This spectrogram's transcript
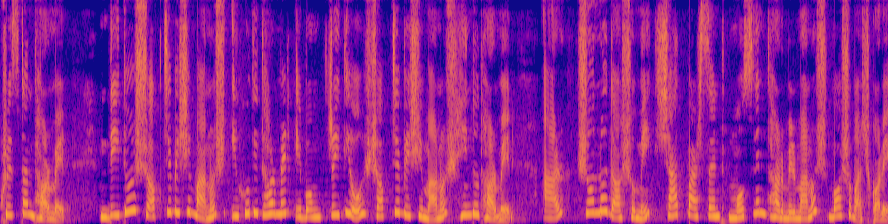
খ্রিস্টান ধর্মের। দ্বিতীয় সবচেয়ে বেশি মানুষ ইহুদি ধর্মের এবং তৃতীয় সবচেয়ে বেশি মানুষ হিন্দু ধর্মের। আর শূন্য দশমিক সাত পার্সেন্ট মুসলিম ধর্মের মানুষ বসবাস করে।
